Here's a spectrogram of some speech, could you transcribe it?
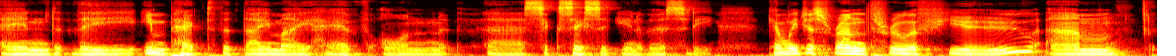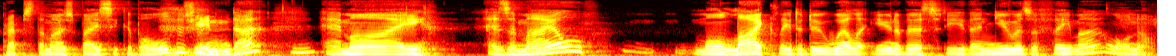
and the impact that they may have on uh, success at university? Can we just run through a few? Um, perhaps the most basic of all, gender. Am I, as a male, more likely to do well at university than you as a female, or not?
